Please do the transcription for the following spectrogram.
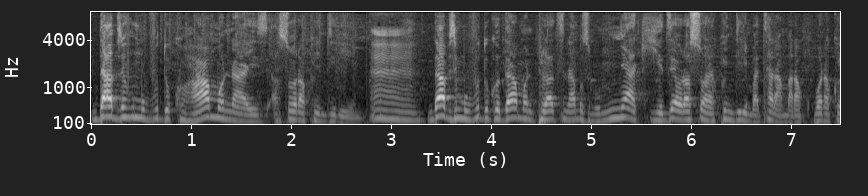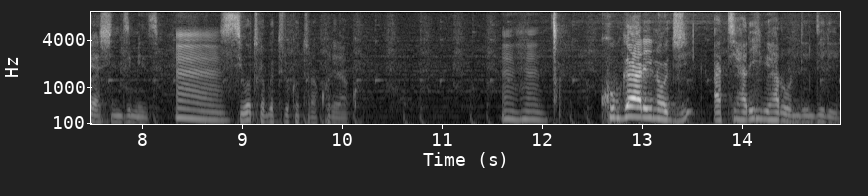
ndavye nk'umuvuduko harmonize asohora kw'indirimbo. Mm, ndavye umuvuduko diamond platinumz mu myaka iheze yahora asohora kw'indirimbo ataramara kubona ko yashinze imizi. Mm, siwo twebwe turiko turakorerako. Mhm. ku bwa rinoji ati hariho ibiharuro ndindiriye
